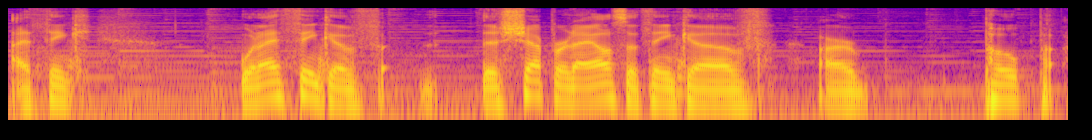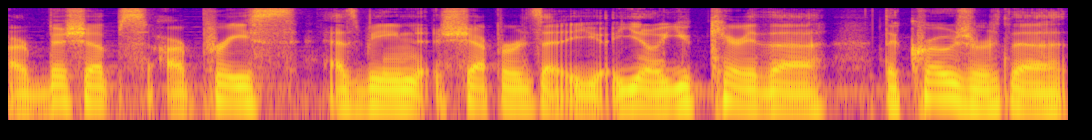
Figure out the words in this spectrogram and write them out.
I think when I think of the shepherd, I also think of our pope, our bishops, our priests as being shepherds. That you, you know, you carry the the crozier, the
